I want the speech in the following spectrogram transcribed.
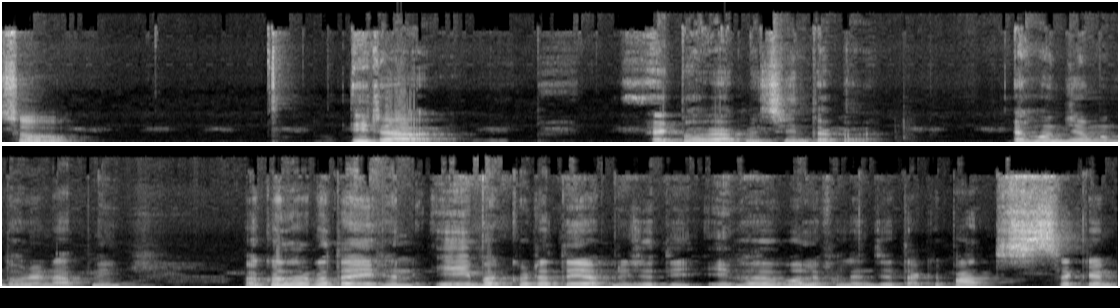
সো এটা একভাবে আপনি চিন্তা করেন। এখন যেমন ধরেন আপনি কথার কথা, এখানে, এই বাক্যটাতে আপনি যদি এভাবে বলে ফেলেন যে তাকে পাঁচ সেকেন্ড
